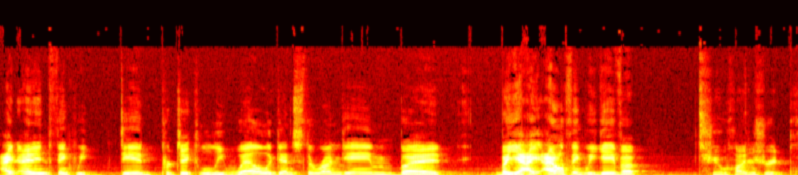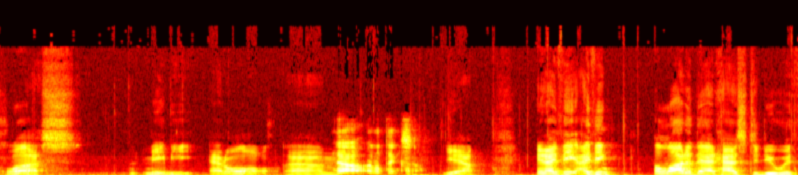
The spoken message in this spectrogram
I I didn't think we did particularly well against the run game, but but yeah, I, I don't think we gave up two hundred plus, maybe at all. Um, No, I don't think so. yeah, and I think I think a lot of that has to do with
